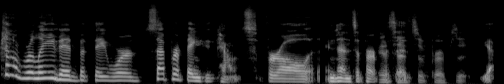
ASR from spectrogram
kind of related, but they were separate bank accounts for all intents and purposes. Intents and purposes. Yeah.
